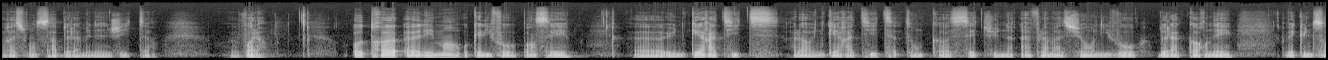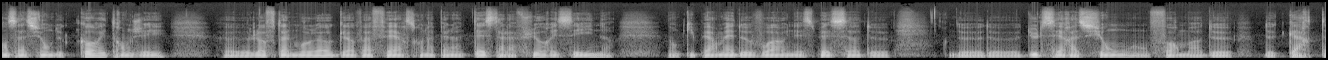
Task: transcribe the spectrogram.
responsable de la méningite. voilà. Autre élément auquel il faut penser, une kératite. Alors une kératite, donc c'est une inflammation au niveau de la cornée avec une sensation de corps étranger euh, l'ophtalmologue va faire ce qu'on appelle un test à la fluorescéine, qui permet de voir une espèce de, d'ulcération en forme de, carte.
